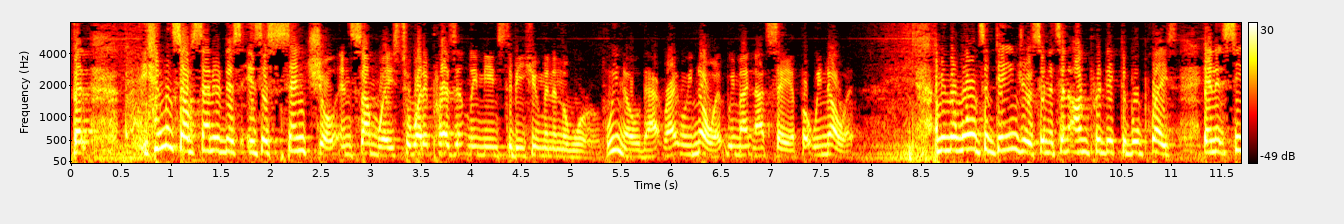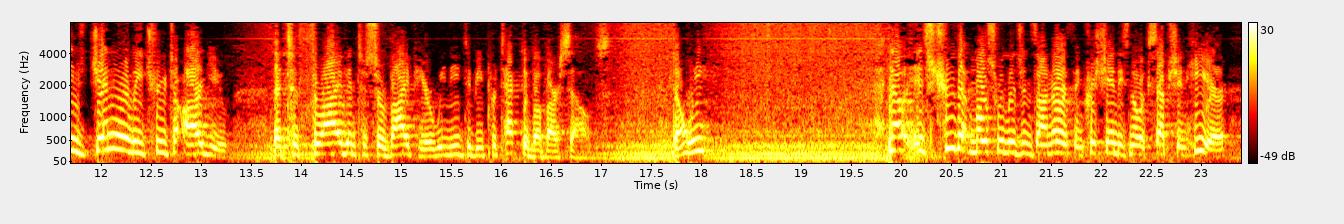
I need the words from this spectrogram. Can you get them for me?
But human self-centeredness is essential in some ways to what it presently means to be human in the world. We know that, right? We know it. We might not say it, but we know it. I mean, the world's a dangerous and it's an unpredictable place. And it seems generally true to argue that to thrive and to survive here, we need to be protective of ourselves. Don't we? Now, it's true that most religions on earth, and Christianity is no exception here,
